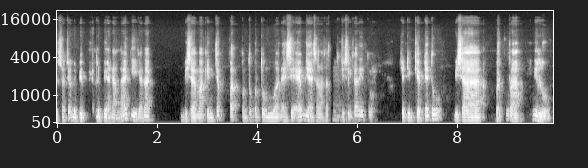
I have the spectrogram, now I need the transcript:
saja lebih lebih enak lagi karena bisa makin cepat untuk pertumbuhan SCM-nya salah satu hmm. sisi kan itu. Jadi gap-nya tuh bisa berkurang. Ini loh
